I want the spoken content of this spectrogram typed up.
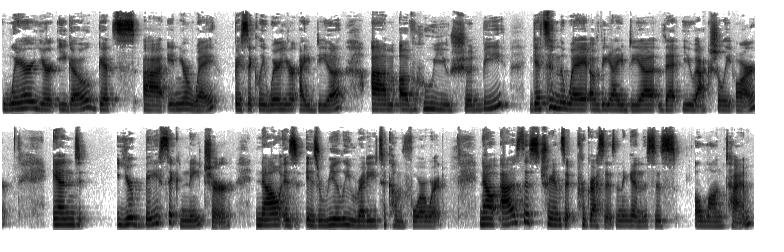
where your ego gets uh, in your way, basically, where your idea um, of who you should be gets in the way of the idea that you actually are. And your basic nature now is is really ready to come forward. Now, as this transit progresses, and again, this is a long time,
